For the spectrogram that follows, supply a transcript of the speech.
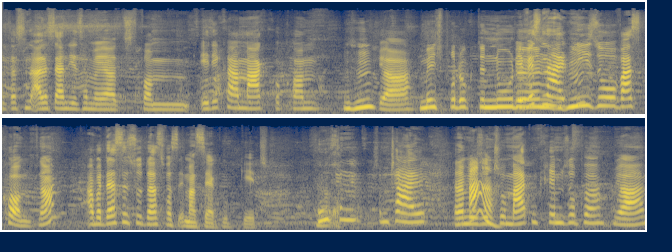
Mhm. Das sind alles Sachen, die haben wir jetzt vom Edeka-Markt bekommen. Mhm. Ja. Milchprodukte, Nudeln. Wir wissen halt mhm. nie so, was kommt, ne? Aber das ist so das, was immer sehr gut geht. Kuchen zum Teil. Dann haben wir Ah. Mhm. so Tomatencremesuppe, ja.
